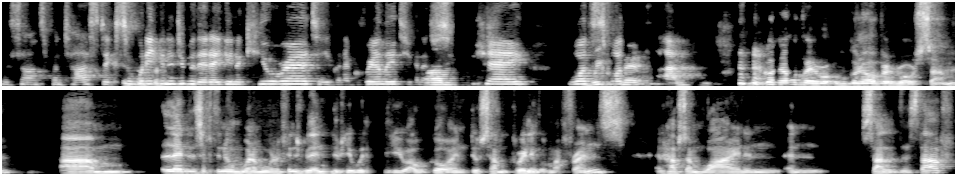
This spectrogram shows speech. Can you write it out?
That sounds fantastic. So what are you going to do with it? Are you going to cure it? Are you going to grill it? Are you going to um, ceviche? What's, what's gonna, the plan? we're going to over we're going to over roast some. Um, later this afternoon, when I'm going to finish with the interview with you, I will go and do some grilling with my friends and have some wine and and salads and stuff.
